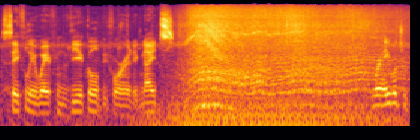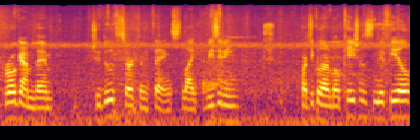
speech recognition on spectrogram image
safely away from the vehicle before it ignites. We're able to program them to do certain things like visiting particular locations in the field,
